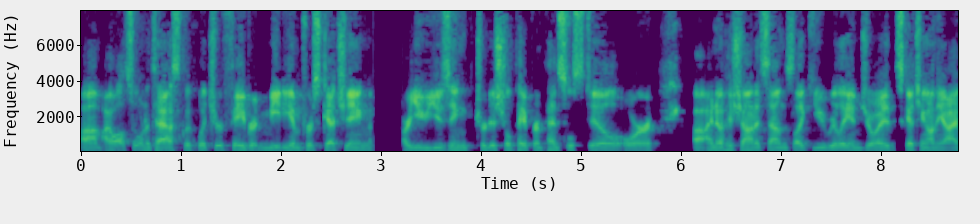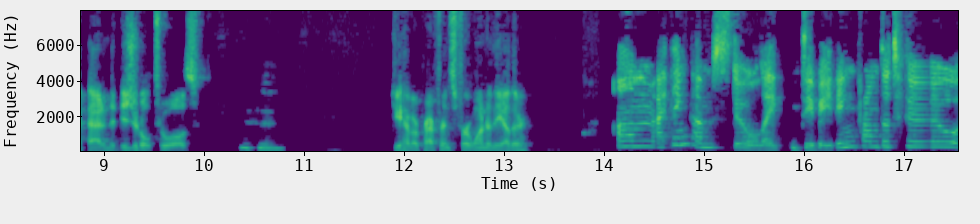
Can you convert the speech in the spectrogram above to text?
Um, I also wanted to ask, like, what's your favorite medium for sketching? Are you using traditional paper and pencil still, or uh, I know Hishan, it sounds like you really enjoyed sketching on the iPad and the digital tools. Mm-hmm. Do you have a preference for one or the other? Um, I think I'm still like debating from the two.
